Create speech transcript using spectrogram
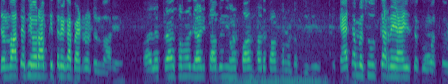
ڈلواتے تھے اور آپ کتنے کا پیٹرول ڈلوا رہے ہیں؟ پہلے تر سو میں جہاں کتابیں نہیں ہوں پانچ ساڑھے پانچ سو میں ڈبی دی کیسا محسوس کر رہے ہیں اس حکومت کو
